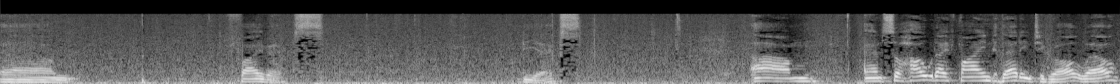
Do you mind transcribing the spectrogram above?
um, 5x dx. Um, and so how would I find that integral? Well,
